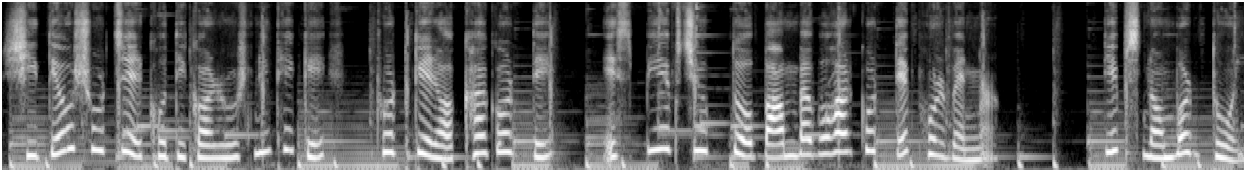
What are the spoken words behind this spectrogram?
শীতেও সূর্যের ক্ষতিকর রশ্মি থেকে ঠোঁটকে রক্ষা করতে এসপিএফ যুক্ত বাম ব্যবহার করতে ভুলবেন না। টিপস নম্বর দুই।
